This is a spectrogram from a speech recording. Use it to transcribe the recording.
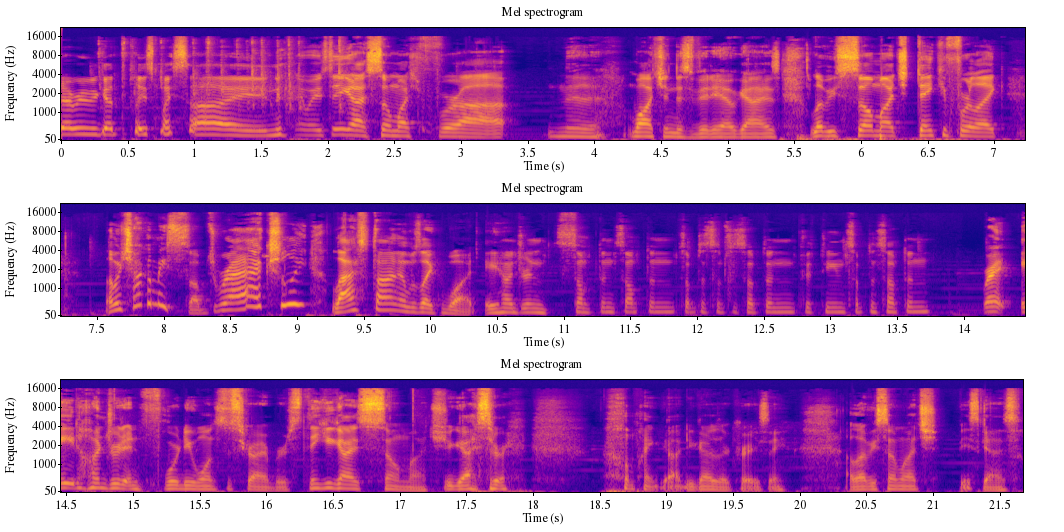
never even got to place my sign. Anyways, thank you guys so much for, uh, watching this video, guys. Love you so much. Thank you for like. Let me check how many subs actually. Last time it was like what 800 something something something something something 15 something something. At 841 subscribers. Thank you guys so much. You guys are. Oh my god, you guys are crazy. I love you so much. Peace, guys.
